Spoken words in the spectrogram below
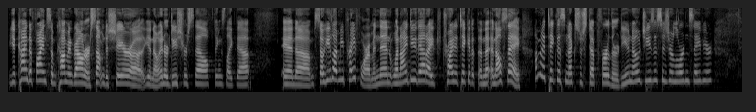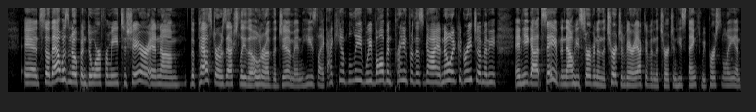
you kind of find some common ground or something to share, uh, you know, introduce yourself, things like that. And um, so he let me pray for him. And then when I do that, I try to take it, and, I'll say, I'm going to take this an extra step further. Do you know Jesus is your Lord and Savior? And so that was an open door for me to share. And um, the pastor was actually the owner of the gym, and he's like, I can't believe we've all been praying for this guy, and no one could reach him. And he and he got saved, and now he's serving in the church and very active in the church. And he's thanked me personally. And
